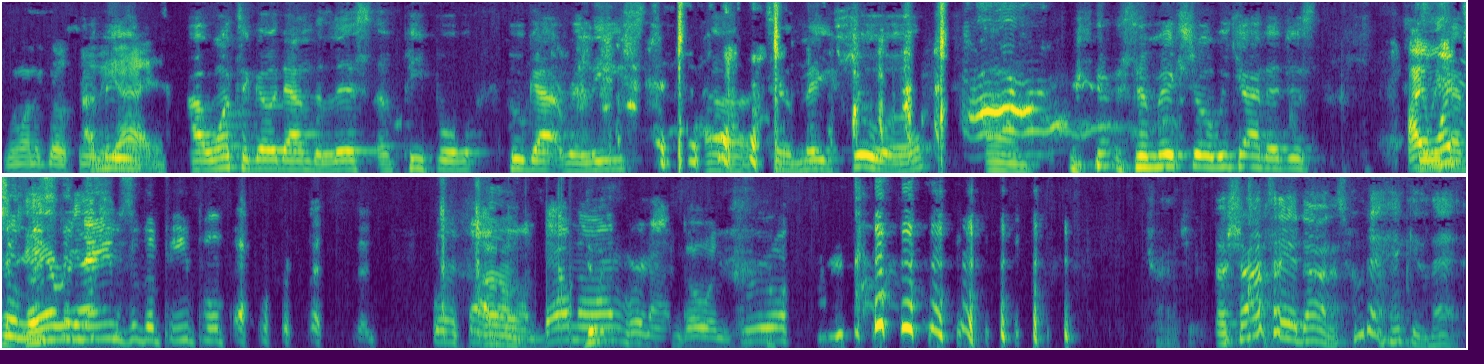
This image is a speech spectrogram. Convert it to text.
You want to go through I the mean, guys? I want to go down the list of people who got released uh, to make sure um, to make sure we kind of just I want to an list the names of the people that were listed. We're not Um, going down on. We're not going through. tragic. Ashante Adonis, who the heck is that?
